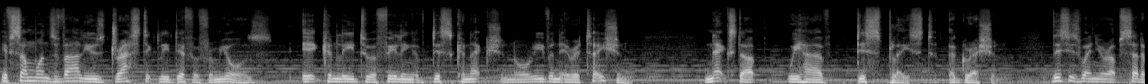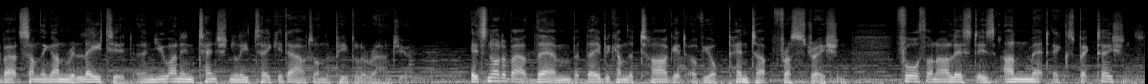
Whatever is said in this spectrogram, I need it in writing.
If someone's values drastically differ from yours, it can lead to a feeling of disconnection or even irritation. Next up, we have displaced aggression. This is when you're upset about something unrelated and you unintentionally take it out on the people around you. It's not about them, but they become the target of your pent-up frustration. Fourth on our list is unmet expectations.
